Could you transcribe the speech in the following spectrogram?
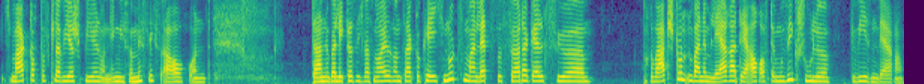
ich mag doch das Klavierspielen und irgendwie vermisse ich es auch. Und dann überlegt er sich was Neues und sagt, okay, ich nutze mein letztes Fördergeld für Privatstunden bei einem Lehrer, der auch auf der Musikschule gewesen wäre.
